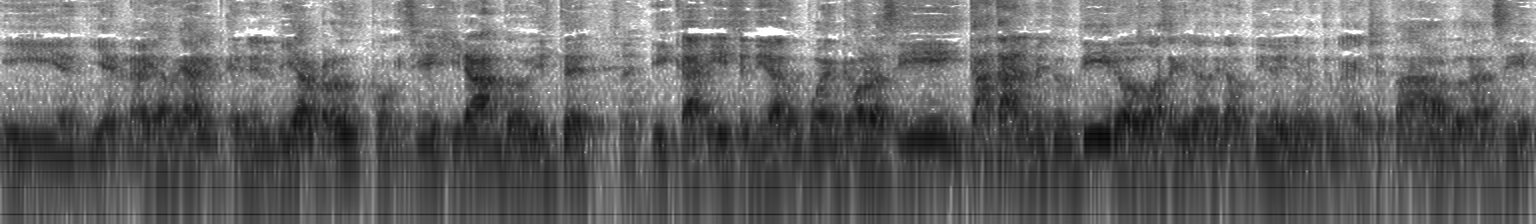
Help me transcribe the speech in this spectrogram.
y, y en la vida real, en el VR, perdón, como que sigue girando, ¿viste? Sí. Y, ca- y se tira de un puente o algo Sí, así, y ta, ta, le mete un tiro, o hace que le va a tirar un tiro y le mete una gachetada, cosas así.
